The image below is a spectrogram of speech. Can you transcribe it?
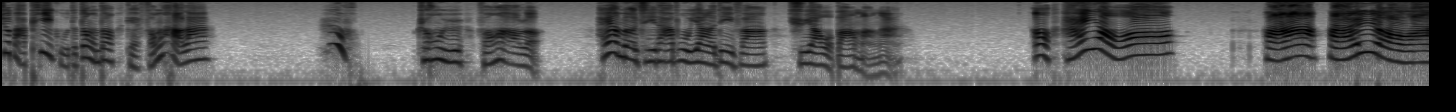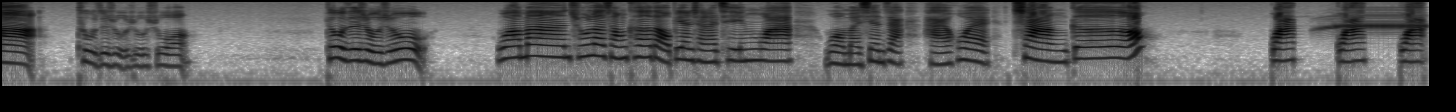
就把屁股的洞洞给缝好啦。哟，终于缝好了，还有没有其他不一样的地方需要我帮忙啊？哦，还有哦，啊，还有啊！兔子叔叔说：“兔子叔叔，我们除了从蝌蚪变成了青蛙，我们现在还会唱歌哦，呱呱呱，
